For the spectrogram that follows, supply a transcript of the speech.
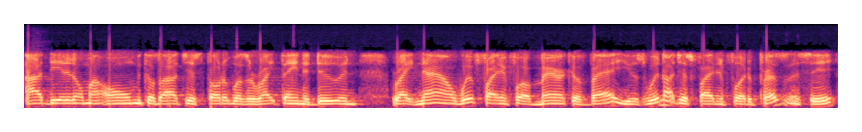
I did it on my own because I just thought it was the right thing to do. And right now, we're fighting for America values. We're not just fighting for the presidency.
